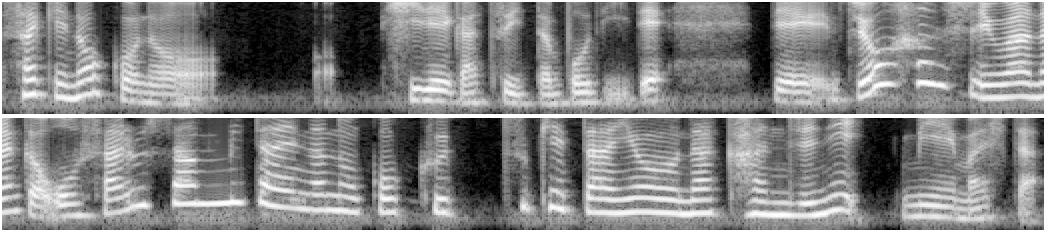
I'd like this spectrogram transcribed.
鮭のこのヒレがついたボディで、で、上半身はなんかお猿さんみたいなのをこうくっつけたような感じに見えました。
